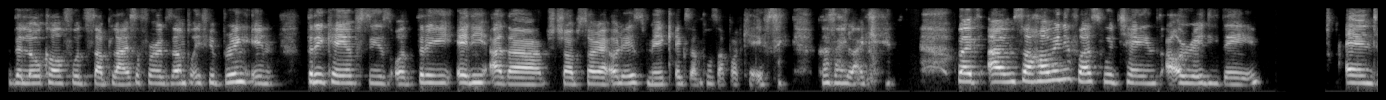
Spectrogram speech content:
the local food supply. So for example, if you bring in three KFCs or three any other shops, sorry, I always make examples about KFC because I like it. But um, so how many fast food chains are already there? And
